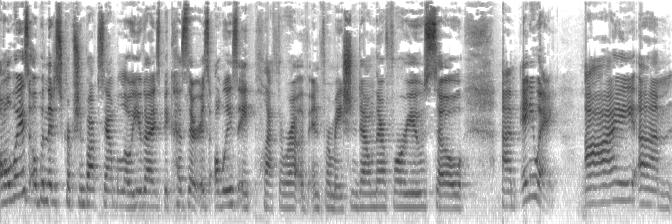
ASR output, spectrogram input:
Always open the description box down below, you guys, because there is always a plethora of information down there for you. So um, anyway, I um,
